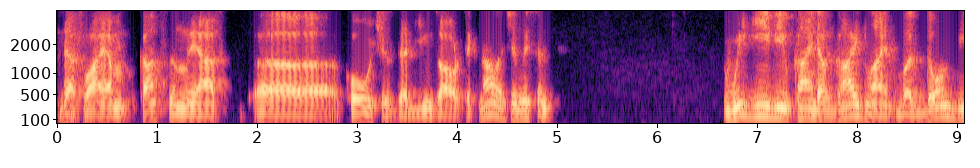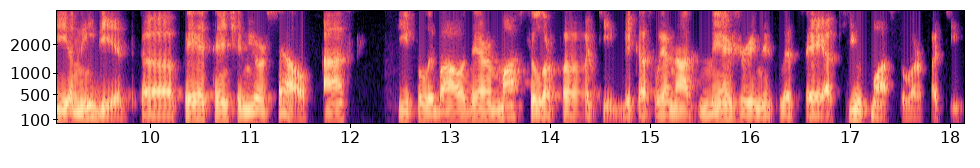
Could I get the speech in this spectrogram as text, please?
That's why I'm constantly asked uh, coaches that use our technology, listen, we give you kind of guidelines, but don't be an idiot. Uh, pay attention yourself. Ask people about their muscular fatigue because we are not measuring it, let's say, acute muscular fatigue.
